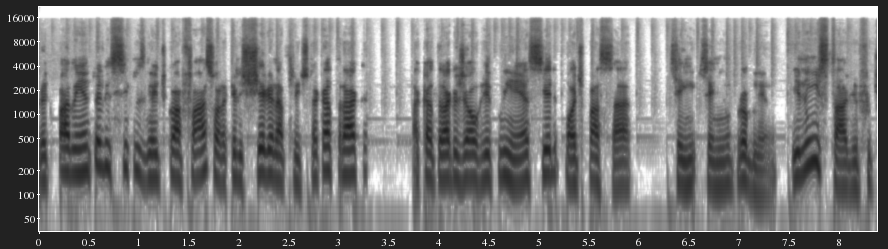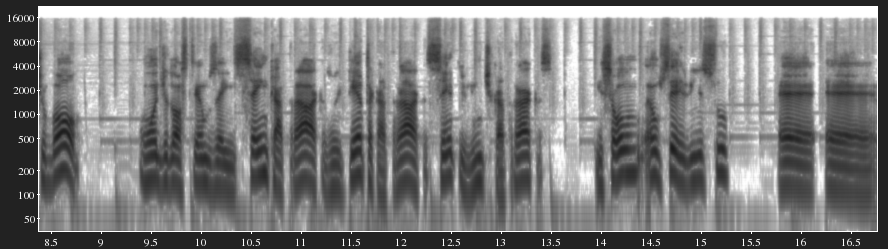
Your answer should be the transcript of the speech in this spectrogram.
equipamento, ele simplesmente com a face, a hora que ele chega na frente da catraca, a catraca já o reconhece e ele pode passar sem, sem nenhum problema. E num estádio de futebol, onde nós temos aí 100 catracas, 80 catracas, 120 catracas, isso é um, é um serviço é, é,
